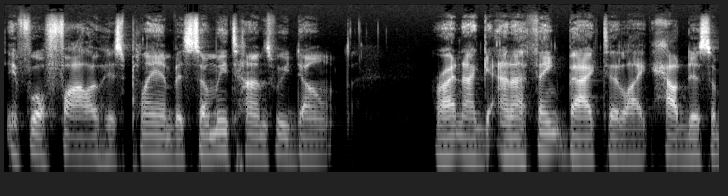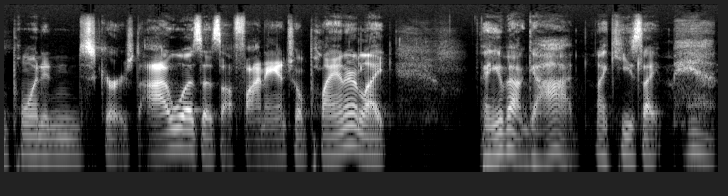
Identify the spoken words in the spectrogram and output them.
if we'll follow His plan. But so many times we don't, right? And I and I think back to like how disappointed and discouraged I was as a financial planner. Like, think about God. Like He's like, man,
